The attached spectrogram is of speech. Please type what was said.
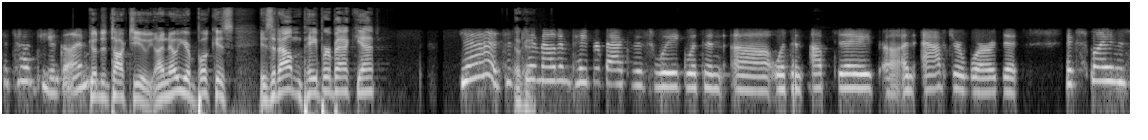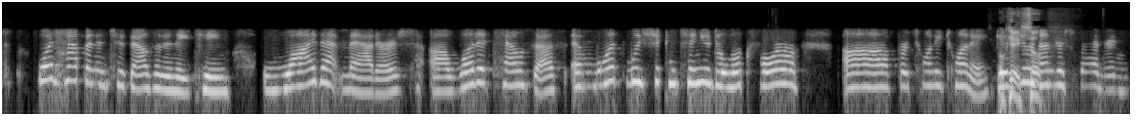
to talk to you, Glenn. Good to talk to you. I know your book is is it out in paperback yet? Yeah, it just okay. came out in paperback this week with an uh, with an update, uh, an afterword that explains what happened in 2018, why that matters, uh, what it tells us, and what we should continue to look for uh, for 2020. Gives okay, you so, an understanding.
